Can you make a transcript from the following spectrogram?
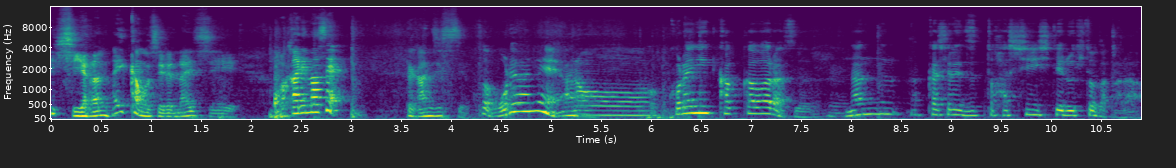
いしやらないかもしれないし分かりません。って感じっすよ。そう俺はね、あのーこれにかかわらず、ん。何かしらでずっと発信してる人だから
